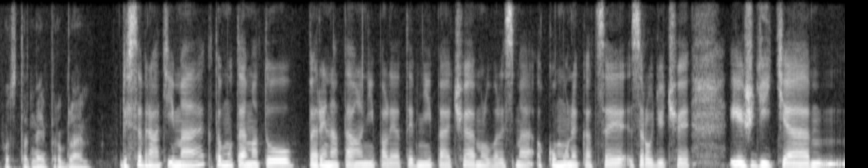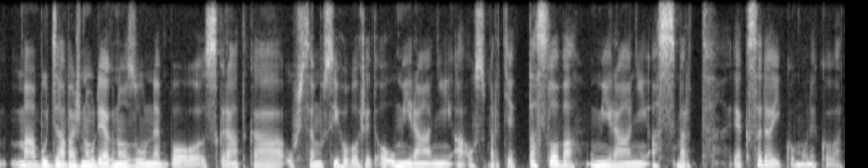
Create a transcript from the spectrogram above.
podstatný problém. Když se vrátíme k tomu tématu perinatální paliativní péče, mluvili jsme o komunikaci s rodiči, jež dítě má buď závažnou diagnozu, nebo zkrátka už se musí hovořit o umírání a o smrti. Ta slova umírání a smrt, jak se dají komunikovat?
